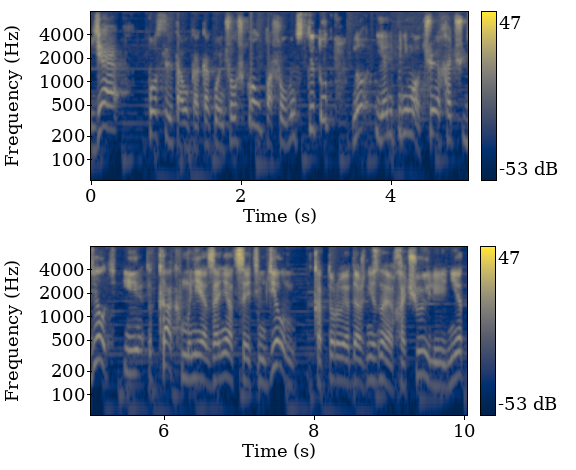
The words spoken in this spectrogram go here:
Я после того, как окончил школу, пошел в институт, но я не понимал, что я хочу делать и как мне заняться этим делом, которую я даже не знаю, хочу или нет.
